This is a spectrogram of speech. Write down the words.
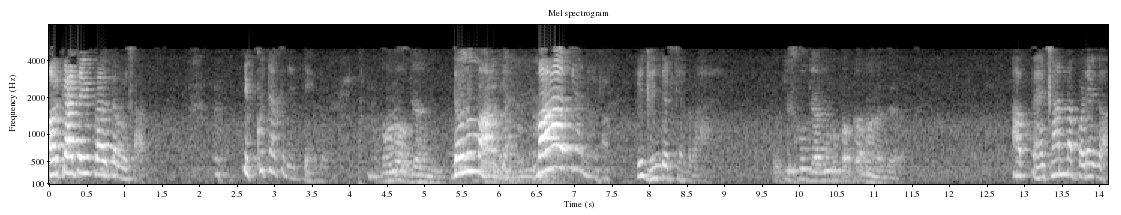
और क्या चाहिए प्रार्थ कर बसाते ये कुतक देते हैं दोनों महाज्ञानी। महाज्ञानी। ये झंझट चल रहा है। तो किसको ज्ञानी को पक्का माना जाए? आप पहचानना पड़ेगा।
